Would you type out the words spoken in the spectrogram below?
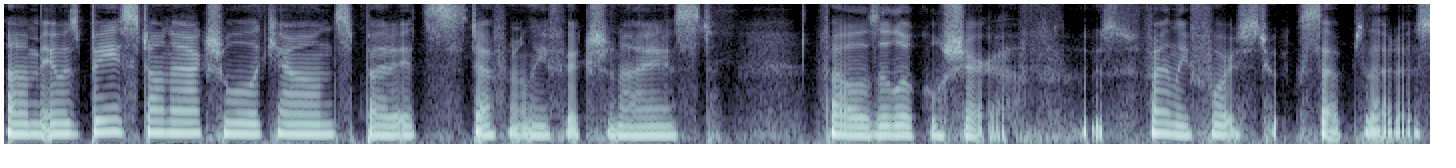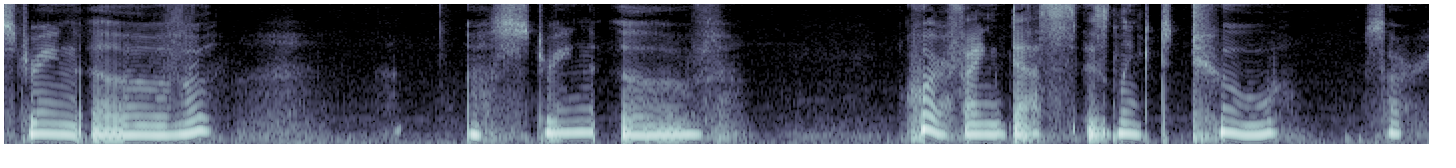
Um, it was based on actual accounts, but it's definitely fictionized. Follows a local sheriff who's finally forced to accept that a string of a string of horrifying deaths is linked to sorry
